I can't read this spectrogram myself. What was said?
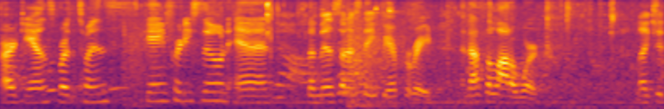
our dance for the Twins game pretty soon and the Minnesota State Fair parade. And that's a lot of work. Like the,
